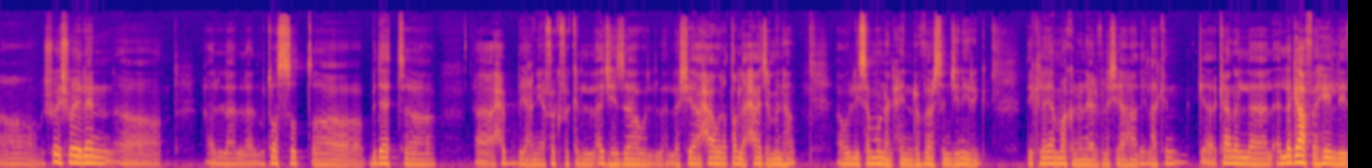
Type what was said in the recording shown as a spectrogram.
آه، شوي شوي لين آه، ال- ال- المتوسط آه، بدأت آه، أحب يعني أفكفك الأجهزة والأشياء أحاول أطلع حاجة منها أو اللي يسمونها الحين reverse engineering ذيك الأيام ما كنا نعرف الأشياء هذه لكن كان ال- اللقافة هي اللي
